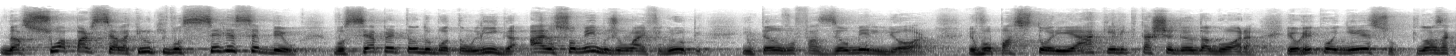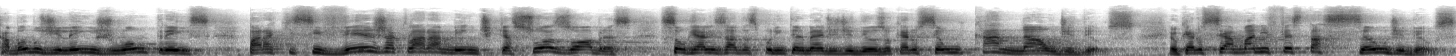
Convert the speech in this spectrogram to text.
na sua parcela, aquilo que você recebeu, você apertando o botão liga, ah, eu sou membro de um life group, então eu vou fazer o melhor, eu vou pastorear aquele que está chegando agora. Eu reconheço que nós acabamos de ler em João 3, para que se veja claramente que as suas obras são realizadas por intermédio de Deus. Eu quero ser um canal de Deus, eu quero ser a manifestação de Deus,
